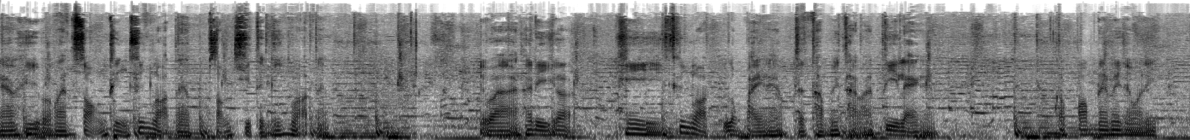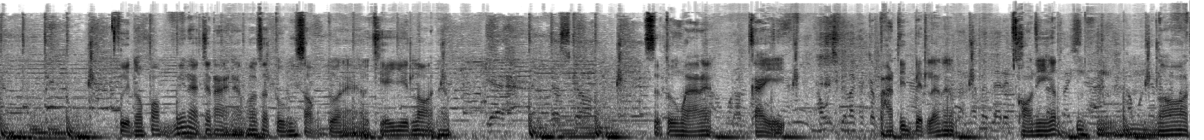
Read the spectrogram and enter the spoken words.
นะครับให้อยู่ประมาณ2ถึงครึ่งหลอดนะครับสองขีดถึงครึ่งหลอดนะครับหรือว่าถ้าดีก็ ให้ครึ่งหลอดลงไปนะครับ จะทำให้ทาร่าตีแรงนะครับก็ป้อมได้ไหมจังหวะนี้ฝืนเอาป้อมไม่น่าจะได้นะเพราะศัตรูมีสองตัวนะโอเคยืนรอดนะครับศัตรูมาแล้วไก่ปาติดเบ็ดแล้วนะครับขอนี้ก็รอด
